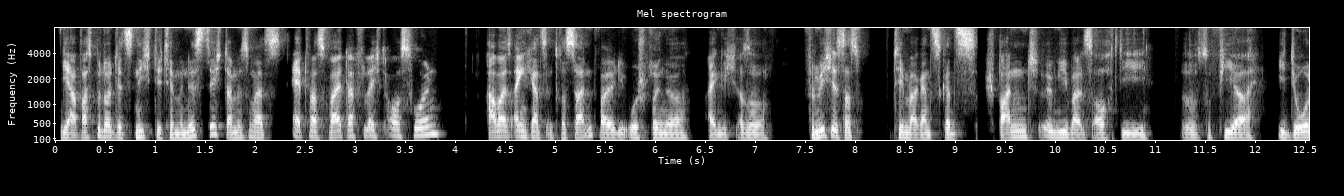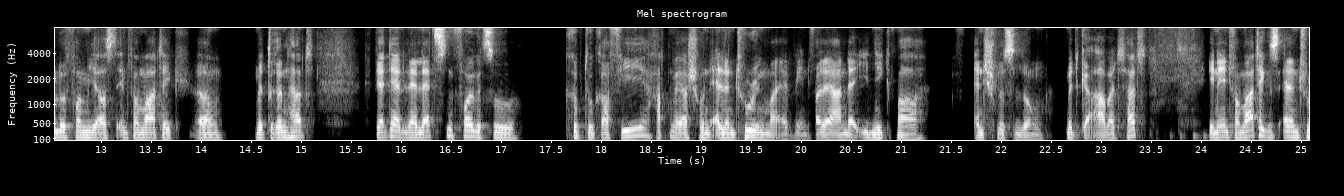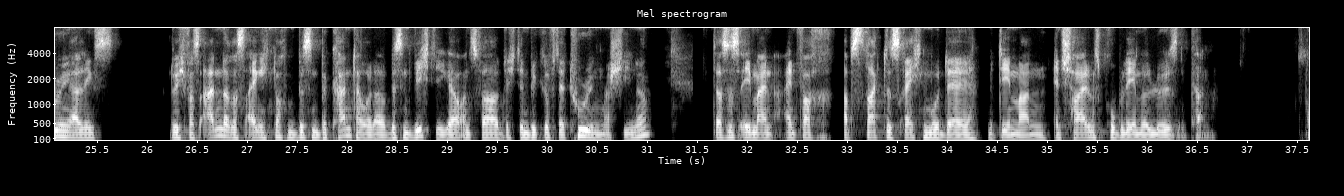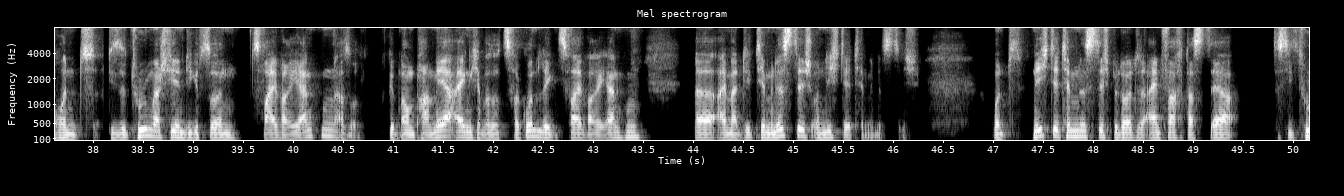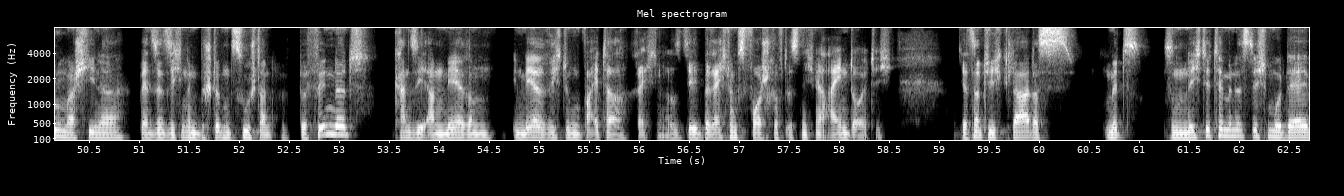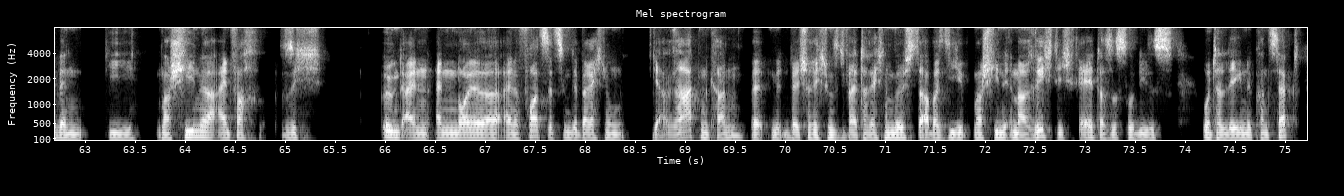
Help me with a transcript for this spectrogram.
ja, was bedeutet jetzt nicht deterministisch? Da müssen wir jetzt etwas weiter vielleicht ausholen. Aber ist eigentlich ganz interessant, weil die Ursprünge eigentlich, also für mich ist das Thema ganz, ganz spannend irgendwie, weil es auch die so, so vier Idole von mir aus der Informatik äh, mit drin hat. Wir hatten ja in der letzten Folge zu Kryptographie hatten wir ja schon Alan Turing mal erwähnt, weil er an der Enigma Entschlüsselung mitgearbeitet hat. In der Informatik ist Alan Turing allerdings durch was anderes eigentlich noch ein bisschen bekannter oder ein bisschen wichtiger, und zwar durch den Begriff der Turing-Maschine. Das ist eben ein einfach abstraktes Rechenmodell, mit dem man Entscheidungsprobleme lösen kann. Und diese Turing-Maschinen, die gibt es so in zwei Varianten, also gibt noch ein paar mehr eigentlich, aber so zwei grundlegend zwei Varianten. Äh, einmal deterministisch und nicht deterministisch. Und nicht deterministisch bedeutet einfach, dass der dass die Turing-Maschine, wenn sie sich in einem bestimmten Zustand befindet, kann sie an mehreren, in mehrere Richtungen weiterrechnen. Also die Berechnungsvorschrift ist nicht mehr eindeutig. Jetzt natürlich klar, dass mit so einem nicht deterministischen Modell, wenn die Maschine einfach sich irgendeine eine neue, eine Fortsetzung der Berechnung ja, raten kann, mit welcher Richtung sie weiterrechnen möchte, aber die Maschine immer richtig rät, das ist so dieses unterlegene Konzept,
